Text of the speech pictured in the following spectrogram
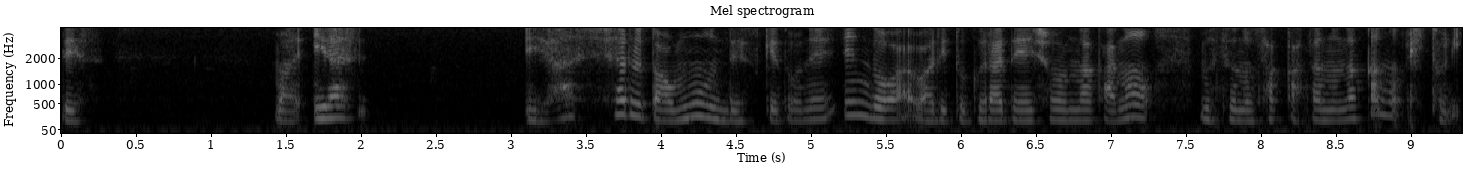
です。まあいらしいらっしゃるとは思うんですけどね遠藤は割とグラデーションの中の無数の作家さんの中の一人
